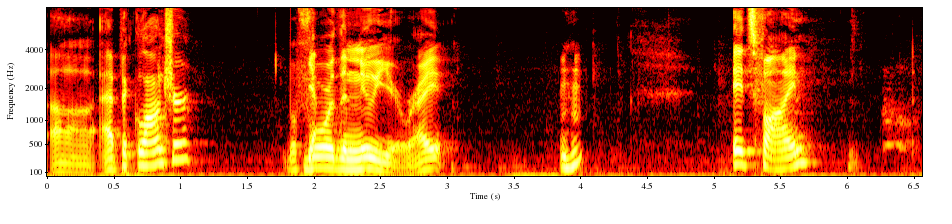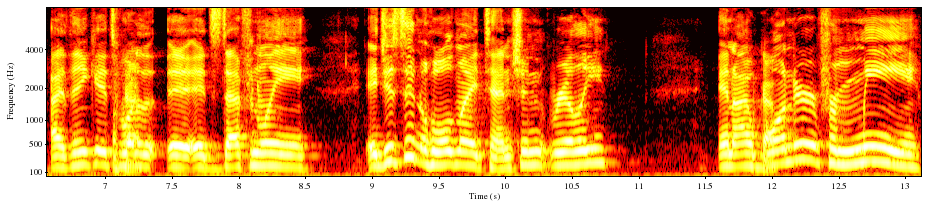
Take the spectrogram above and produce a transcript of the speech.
uh, Epic launcher before the new year, right? Mhm. It's fine. I think it's one of the. It's definitely. It just didn't hold my attention really, and I Okay. wonder for me.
